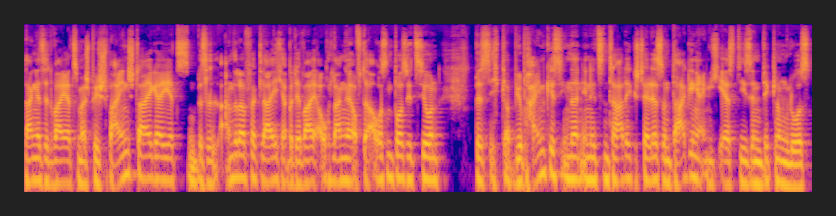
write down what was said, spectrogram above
lange Zeit war ja zum Beispiel Schweinsteiger jetzt ein bisschen anderer Vergleich, aber der war ja auch lange auf der Außenposition, bis ich glaube, Jupp Heinkes ihn dann in die Zentrale gestellt ist und da ging eigentlich erst diese Entwicklung los,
